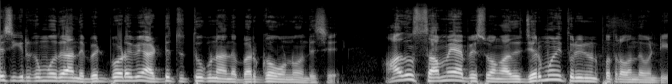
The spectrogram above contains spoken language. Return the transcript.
பேசிக்கிட்டு இருக்கும்போது அந்த பெட் போர்டவே அடித்து தூக்குன அந்த பர்கோ ஒன்று வந்துச்சு. அதுவும் செம்மையாக பேசுவாங்க. அது ஜெர்மனி தொழில்நுட்பத்தில் வந்த வண்டி.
